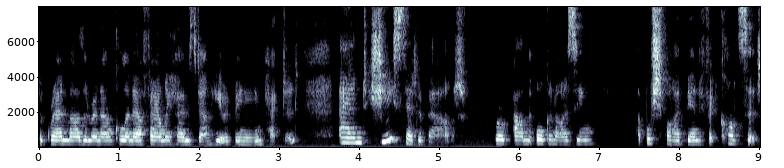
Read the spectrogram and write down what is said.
her grandmother and uncle and our family homes down here had been impacted. And she set about um, organising a bushfire benefit concert,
